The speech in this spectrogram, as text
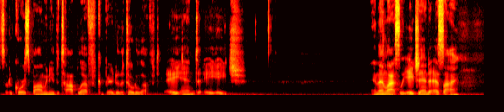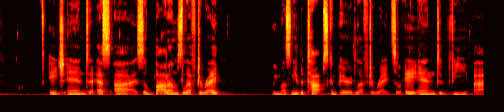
So to correspond, we need the top left compared to the total left, AN to AH. And then lastly, HN to SI, HN to SI. So bottoms left to right, we must need the tops compared left to right. So AN to VI.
